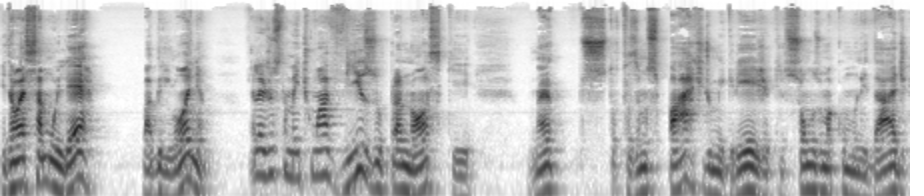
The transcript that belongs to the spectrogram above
Então, essa mulher, Babilônia, ela é justamente um aviso para nós que né, fazemos parte de uma igreja, que somos uma comunidade.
